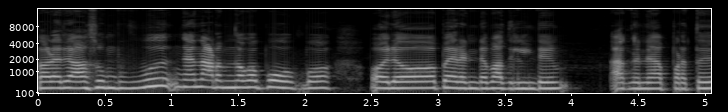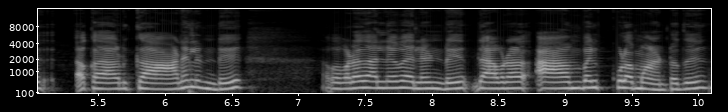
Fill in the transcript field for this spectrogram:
കടലാസും പൂവ് ഇങ്ങനെ നടന്നൊക്കെ പോകുമ്പോൾ ഓരോ പെരന്റെ മതിലിന്റെയും അങ്ങനെ അപ്പുറത്ത് ഒക്കെ കാണലുണ്ട്. അപ്പോൾ ഇവിടെ നല്ല വില ഉണ്ട് അവിടെ ആമ്പൽ കുളമാണ് കേട്ടത്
